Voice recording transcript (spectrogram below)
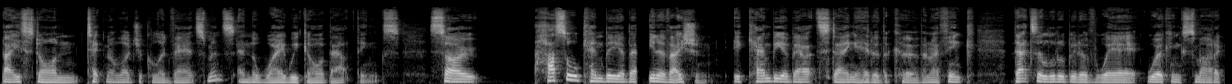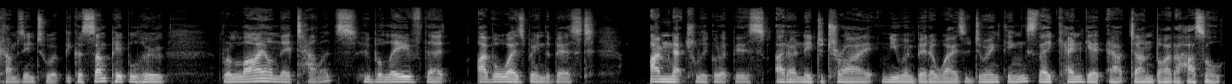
based on technological advancements and the way we go about things. So, hustle can be about innovation. It can be about staying ahead of the curve. And I think that's a little bit of where working smarter comes into it because some people who rely on their talents, who believe that I've always been the best, I'm naturally good at this. I don't need to try new and better ways of doing things. They can get outdone by the hustle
